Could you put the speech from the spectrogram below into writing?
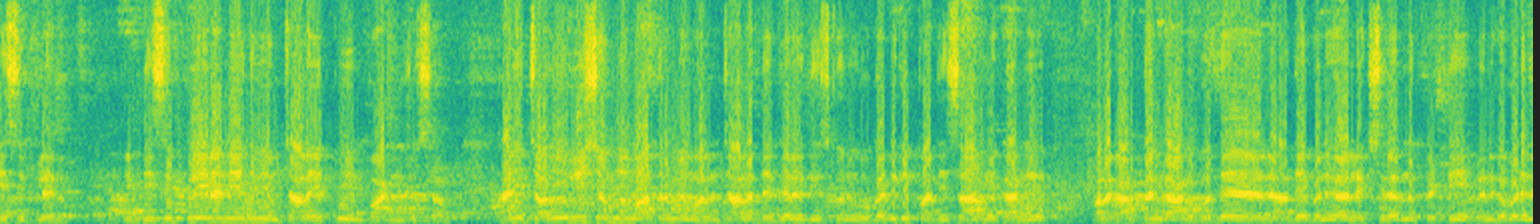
డిసిప్లిన్ ఈ డిసిప్లిన్ అనేది మేము చాలా ఎక్కువ ఇంపార్టెన్స్ ఇస్తాం కానీ చదువు విషయంలో మాత్రం మేము వాళ్ళని చాలా దగ్గరకు తీసుకొని ఒకటికి పదిసార్లు కానీ వాళ్ళకి అర్థం కాకపోతే అదే పనిగా లెక్చరర్ను పెట్టి వెనుకబడిన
